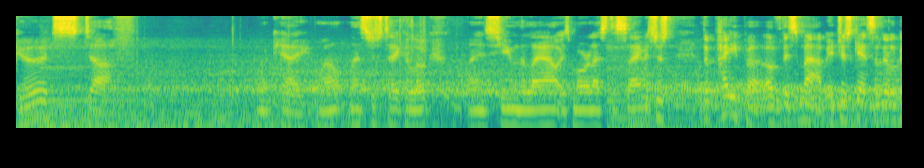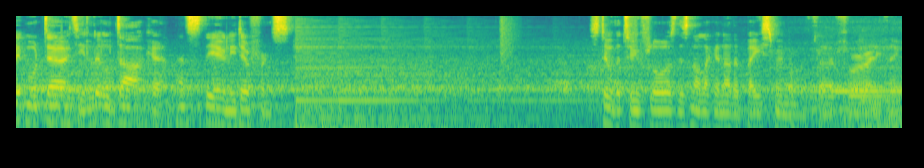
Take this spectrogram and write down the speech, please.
Good stuff. Okay, well, let's just take a look. I assume the layout is more or less the same. It's just the paper of this map, it just gets a little bit more dirty, a little darker. That's the only difference. Still the two floors, there's not like another basement or a third floor or anything.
